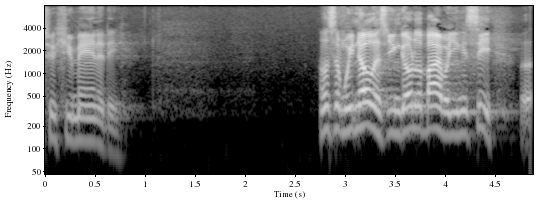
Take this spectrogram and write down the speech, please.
to humanity. Listen, we know this. You can go to the Bible, you can see uh,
